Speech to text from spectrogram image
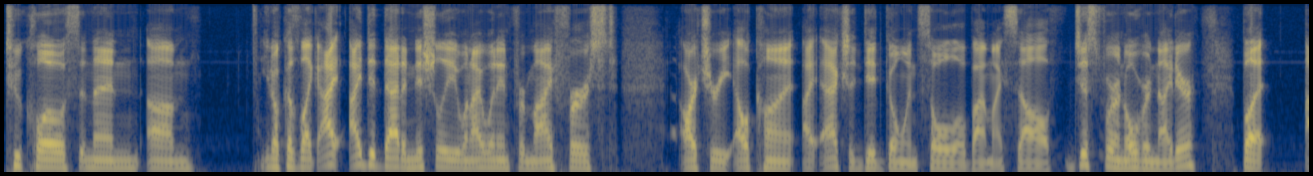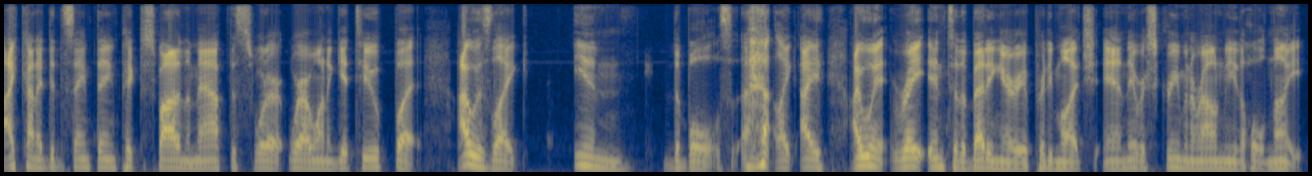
too close, and then um, you know because like I I did that initially when I went in for my first archery elk hunt, I actually did go in solo by myself just for an overnighter, but I kind of did the same thing, picked a spot on the map. This is where where I want to get to, but I was like in the bulls. like I I went right into the bedding area pretty much and they were screaming around me the whole night.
